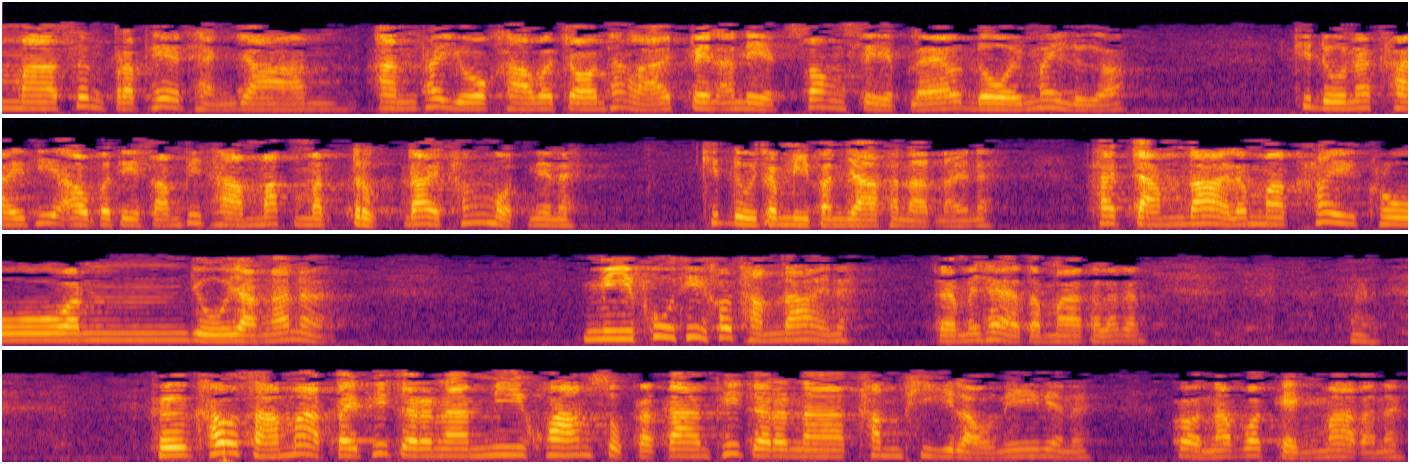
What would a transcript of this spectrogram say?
ำมาซึ่งประเภทแห่งยาน อันพระโยคาวจรทั้งหลายเป็นอเนกซ่องเสพแล้วโดยไม่เหลือ คิดดูนะใครที่เอาปฏิสัมพิธามักมาตรึกได้ทั้งหมดเนี่ยนะคิดดูจะมีปัญญาขนาดไหนนะถ้าจำได้แล้วมาใคร่ครวญอยู่อย่างนั้นอะ มีผู้ที่เขาทำได้นะแต่ไม่ใช่อาตมากันแล้วกัน คือเขาสามารถไปพิจารณา มีความสุขกับการพิจารณาคำพีเหล่านี้เนี่ยนะก็นับว่าเก่งมากนะ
